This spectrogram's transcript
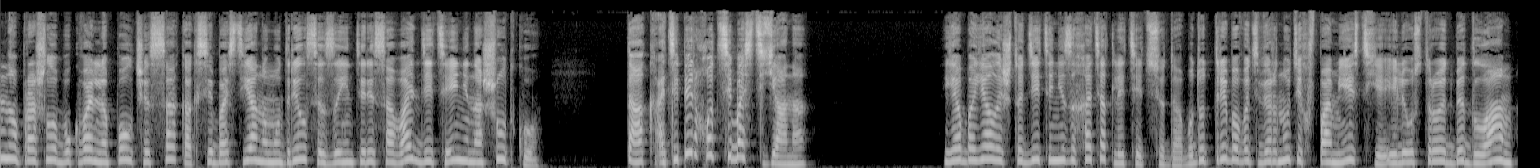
Но прошло буквально полчаса, как Себастьян умудрился заинтересовать детей не на шутку. «Так, а теперь ход Себастьяна». Я боялась, что дети не захотят лететь сюда, будут требовать вернуть их в поместье или устроят бедлам,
